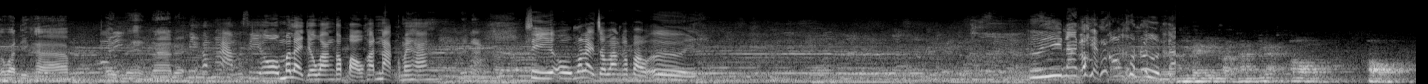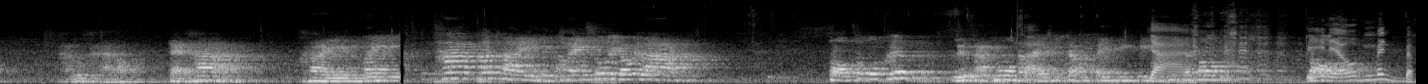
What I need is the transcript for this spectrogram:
สวัสดีครับไม่ไม่เห็นหน้าด้วย มีคำถามซีโอเมื่อไหร่จะวางกระเป๋าคะหนักไหมคะ ไม่หนักครับ CEO เมื่อไหร่จะวางกระเป๋าเอ่ย เฮ้ยน่าเกลียดกล้องคนอื่นนะ มีในบางท่านที่อาจจะต้องตอบหาลูกค้าเนาะแต่ถ้าใครไม่ถ้าท่านใดในช่วงระยะเวลาสองชั่วโมงครึ่งหรือสามชั่วโมงท่านใดที่จำเป็นจริงๆอย่า ที่จะต้องปีที่แล้วไม่แบบ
